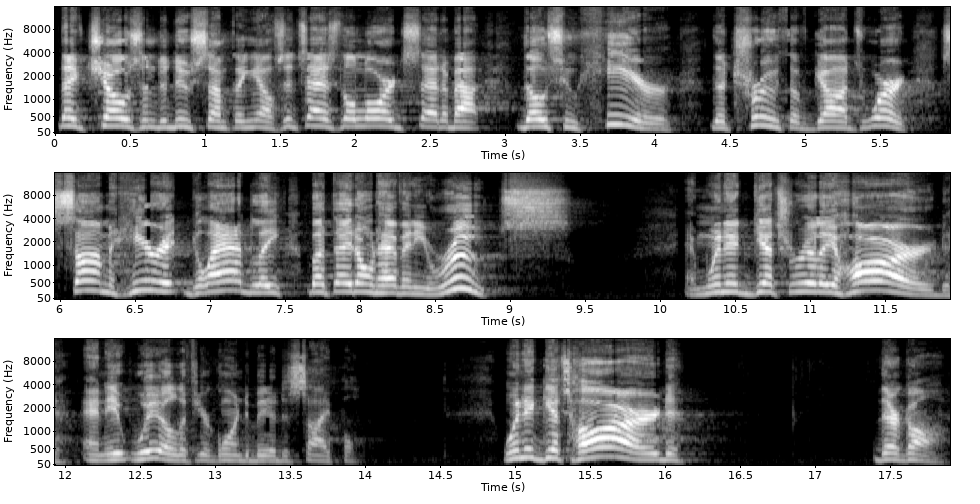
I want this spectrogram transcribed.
They've chosen to do something else. It's as the Lord said about those who hear the truth of God's Word. Some hear it gladly, but they don't have any roots. And when it gets really hard, and it will if you're going to be a disciple, when it gets hard, they're gone.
